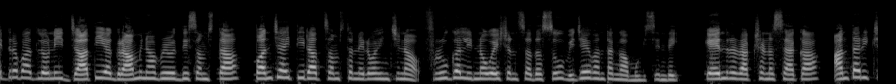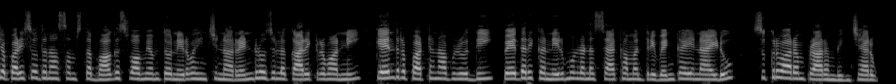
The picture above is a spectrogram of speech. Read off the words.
హైదరాబాద్లోని జాతీయ గ్రామీణాభివృద్ధి సంస్థ పంచాయతీరాజ్ సంస్థ నిర్వహించిన ఫ్రూగల్ ఇన్నోవేషన్ సదస్సు విజయవంతంగా ముగిసింది. కేంద్ర రక్షణ శాఖ అంతరిక్ష పరిశోధనా సంస్థ భాగస్వామ్యంతో నిర్వహించిన రెండు రోజుల కార్యక్రమాన్ని కేంద్ర పట్టణాభివృద్ధి పేదరిక నిర్మూలన శాఖ మంత్రి వెంకయ్యనాయుడు శుక్రవారం ప్రారంభించారు.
